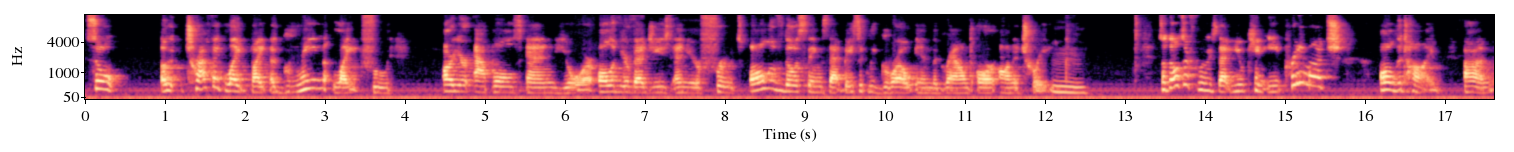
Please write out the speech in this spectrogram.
So, a traffic light bite, a green light food are your apples and your all of your veggies and your fruits, all of those things that basically grow in the ground or on a tree. Mm. So, those are foods that you can eat pretty much all the time. Um,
